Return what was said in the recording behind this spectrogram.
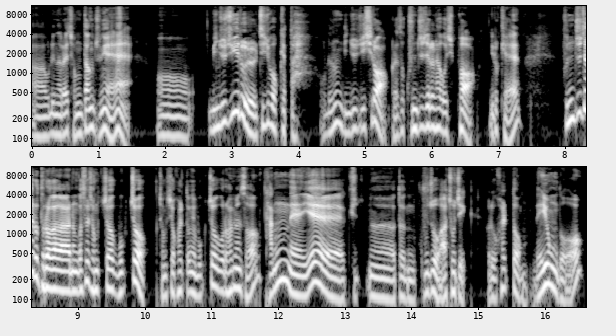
어, 우리나라의 정당 중에 어, 민주주의를 뒤집어 엎겠다. 우리는 민주주의 싫어. 그래서 군주제를 하고 싶어. 이렇게 군주제로 들어가는 것을 정치적 목적, 정치적 활동의 목적으로 하면서 당내의 규, 어, 어떤 구조와 조직 그리고 활동 내용도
